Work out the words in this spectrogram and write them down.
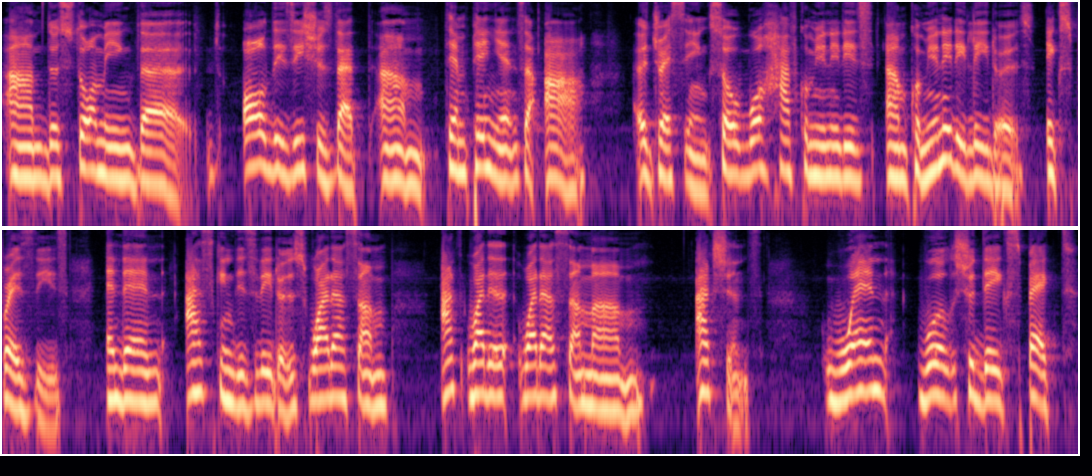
um, the storming, the all these issues that um, Tampanians are addressing. So we'll have communities, um, community leaders express these, and then asking these leaders what are some, what are, what are some um, actions when will should they expect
